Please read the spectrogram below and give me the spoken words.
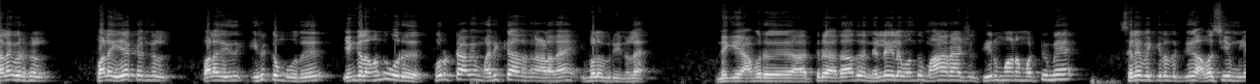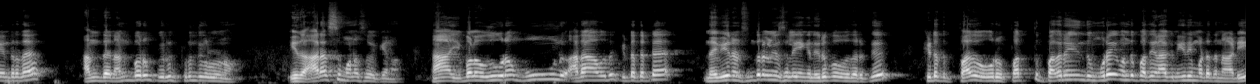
தலைவர்கள் பல இயக்கங்கள் பல இது இருக்கும்போது எங்களை வந்து ஒரு பொருட்டாவே மதிக்காததுனால தான் இவ்வளவு பெரிய நிலை. இன்னைக்கு அவர் திரு அதாவது நெல்லையில் வந்து மாநகராட்சி தீர்மானம் மட்டுமே சிலை வைக்கிறதுக்கு அவசியம் இல்லைன்றத அந்த நண்பரும் புரி புரிந்து கொள்ளணும். இது அரசு மனசு வைக்கணும். நான் இவ்வளவு தூரம் மூணு அதாவது கிட்டத்தட்ட இந்த வீரன் சுந்தரலிங்க சிலை இங்கே நிறுவுவதற்கு கிட்டத்தட்ட பது ஒரு பத்து பதினைந்து முறை வந்து பார்த்தீங்கன்னா நீதிமன்றத்தை நாடி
